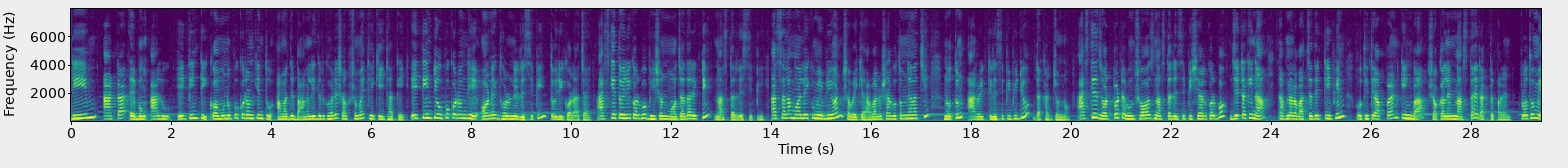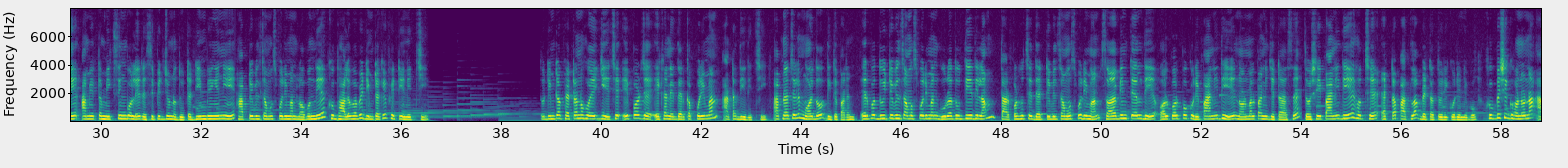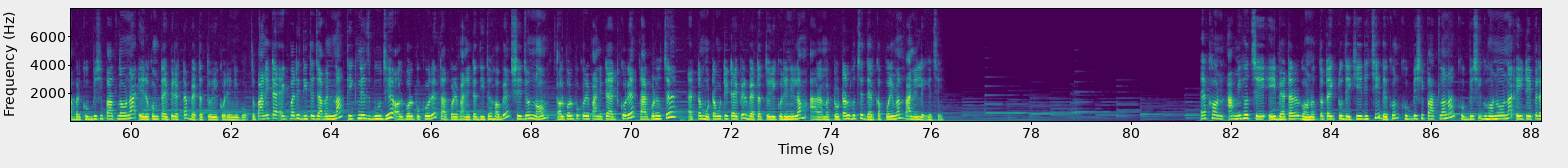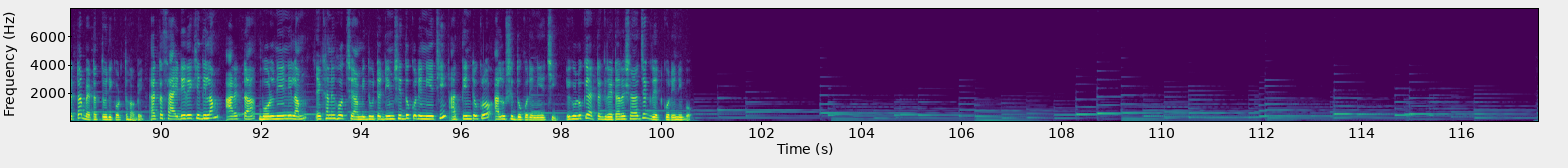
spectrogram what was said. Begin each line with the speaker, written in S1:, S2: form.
S1: ডিম, আটা এবং আলু এই তিনটি কমন উপকরণ কিন্তু আমাদের বাঙালিদের ঘরে সবসময় থেকেই থাকে। এই তিনটি উপকরণ দিয়ে অনেক ধরনের রেসিপি তৈরি করা যায়। আজকে তৈরি করব ভীষণ মজাদার একটি নাস্তার রেসিপি আসসালামু আলাইকুম এভরিওয়ান সবাইকে আবারও স্বাগতম জানাচ্ছি নতুন আরও একটি রেসিপি ভিডিও দেখার জন্য। আজকে ঝটপট এবং সহজ নাস্তার রেসিপি শেয়ার করব, যেটা কিনা আপনারা বাচ্চাদের টিফিন, অতিথি আপ্যায়ন কিংবা সকালের নাস্তায় রাখতে পারেন। প্রথমে আমি একটা মিক্সিং বলে রেসিপির জন্য দুইটা ডিম ভেঙে নিয়ে হাফ টেবিল চামচ পরিমাণ লবণ দিয়ে খুব ভালোভাবে ডিমটাকে ফেটিয়ে নিচ্ছি। তো ডিমটা ফেটানো হয়ে গিয়েছে এই পর্যায়ে এখানে দেড় কাপ পরিমাণ আটা দিয়ে দিচ্ছি। আপনারা চাইলে ময়দাও দিতে পারেন। এরপর দুই টেবিল চামচ পরিমাণ গুঁড়া দুধ দিয়ে দিলাম। তারপর হচ্ছে দেড় টেবিল চামচ পরিমাণ সয়াবিন তেল দিয়ে অল্প অল্প করে পানি দিয়ে, নর্মাল পানি যেটা আছে, তো সেই পানি দিয়ে হচ্ছে একটা পাতলা ব্যাটার তৈরি করে নিব। খুব বেশি ঘন না, আবার খুব বেশি পাতলাও না, এরকম টাইপের একটা ব্যাটার তৈরি করে নিব। তো পানিটা একবারে দিতে যাবেন না, থিকনেস বুঝে অল্প অল্প করে তারপরে পানিটা দিতে হবে। সেজন্য অল্প অল্প করে পানিটা অ্যাড করে তারপর হচ্ছে একটা মোটামুটি টাইপের ব্যাটার তৈরি করে নিলাম। আর আমার টোটাল হচ্ছে দেড় কাপ পরিমাণ পানি লেগেছে। এখন আমি হচ্ছে এই ব্যাটারের ঘনত্বটা একটু দেখিয়ে দিচ্ছি। দেখুন, খুব বেশি পাতলা না, খুব বেশি ঘনও না, এই টাইপের একটা ব্যাটার তৈরি করতে হবে। একটা সাইডে রেখে দিলাম আর একটা বোল নিয়ে নিলাম। এখানে হচ্ছে আমি দুইটা ডিম সিদ্ধ করে নিয়েছি আর তিন টুকরো আলু সিদ্ধ করে নিয়েছি। এগুলোকে একটা গ্রেটারের সাহায্যে গ্রেট করে নিব।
